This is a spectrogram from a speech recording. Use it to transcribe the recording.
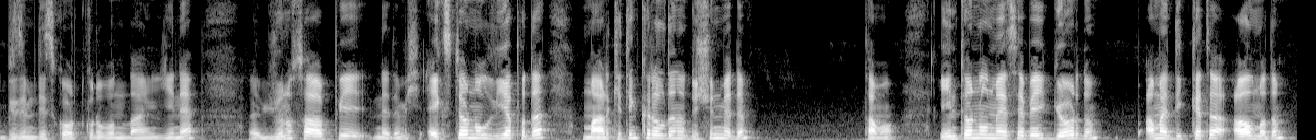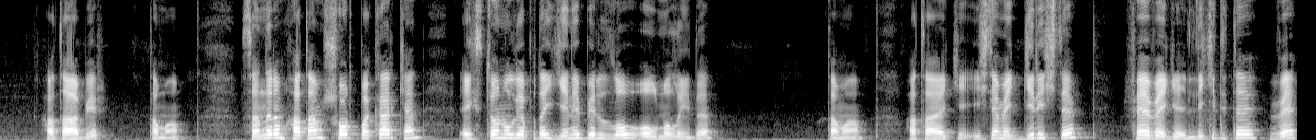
bizim Discord grubundan yine e, Yunus abi ne demiş? External yapıda marketin kırıldığını düşünmedim. Tamam. Internal MSB'yi gördüm ama dikkate almadım. Hata 1. Tamam. Sanırım hatam short bakarken external yapıda yeni bir low olmalıydı. Tamam. Hata 2. İşleme girişte FVG, likidite ve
